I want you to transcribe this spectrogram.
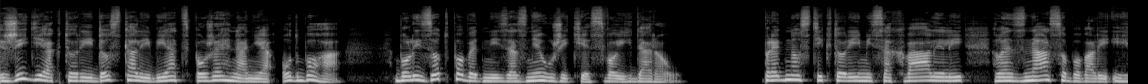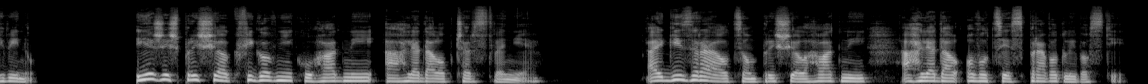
Židia, ktorí dostali viac požehnania od Boha, boli zodpovední za zneužitie svojich darov. Prednosti, ktorými sa chválili, len znásobovali ich vinu. Ježiš prišiel k figovníku hladný a hľadal občerstvenie. Aj k Izraelcom prišiel hladný a hľadal ovocie spravodlivosti.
